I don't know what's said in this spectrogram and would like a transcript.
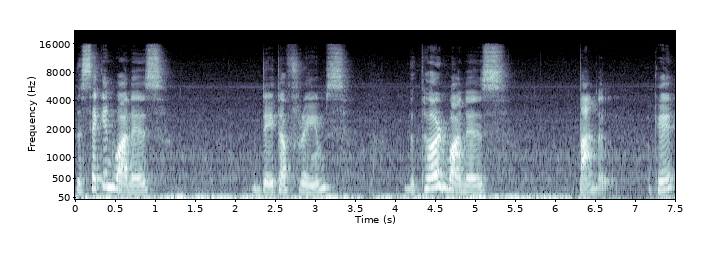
The second one is data frames the third one is panel okay?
